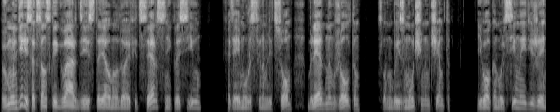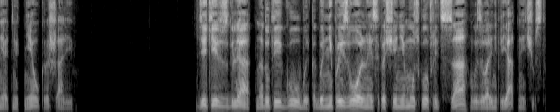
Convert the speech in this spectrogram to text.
в мундире саксонской гвардии стоял молодой офицер с некрасивым, хотя и мужественным лицом, бледным, желтым, словно бы измученным чем-то. Его конвульсивные движения отнюдь не украшали его. Дикий взгляд, надутые губы, как бы непроизвольное сокращение мускулов лица вызывали неприятные чувства.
